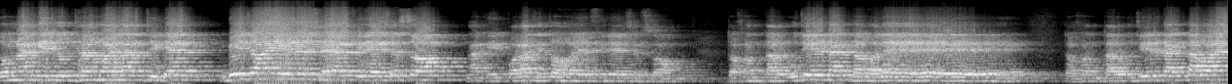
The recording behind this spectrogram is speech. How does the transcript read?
তোমরা কি যুদ্ধের ময়দান থেকে বিজয় এসে ফিরে এসেছ নাকি পরাজিত হয়ে ফিরে এসেছ? তখন তার উজির ডাকদা বলে তখন তার উজির ডাকদা বলে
